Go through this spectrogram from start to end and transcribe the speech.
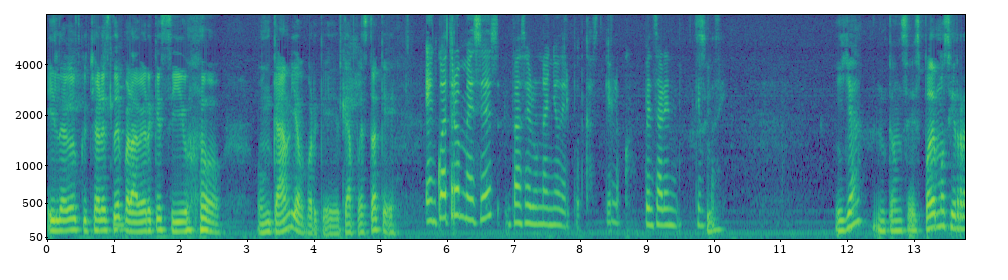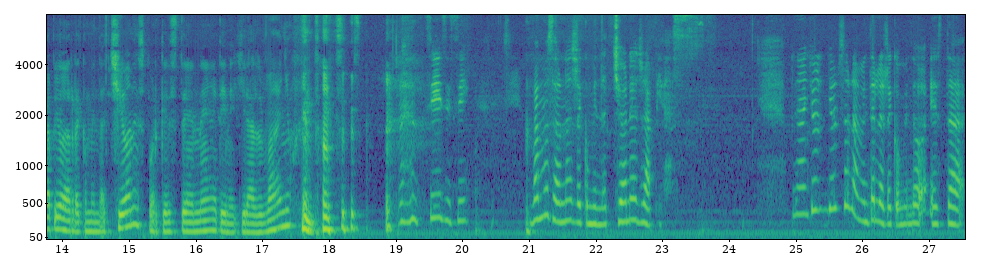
y luego escuchar este para ver que sí hubo un cambio, porque te apuesto a que... En cuatro meses va a ser un año del podcast. Qué loco. Pensar en tiempo Sí. así. Y ya, entonces podemos ir rápido a recomendaciones porque este nene tiene que ir al baño, entonces... Sí, sí, sí. Vamos a unas recomendaciones rápidas. No, yo, yo solamente les recomiendo esta,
